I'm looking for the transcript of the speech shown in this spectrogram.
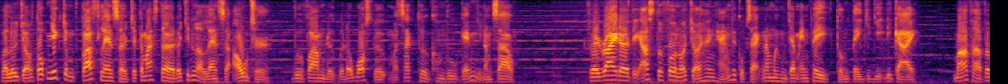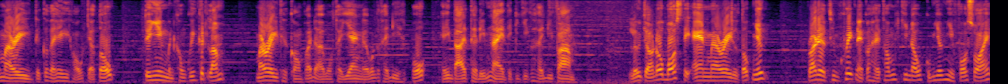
Và lựa chọn tốt nhất trong class Lancer cho các Master đó chính là Lancer Ultra, vừa farm được vừa đấu boss được mà sát thương không thua kém gì năm sao. Về Rider thì Astropho nổi trội hơn hẳn với cục sạc 50% NP, thuận tiện cho việc đi cài. Martha với Marie thì có thể hỗ trợ tốt, tuy nhiên mình không khuyến khích lắm. Marie thì còn phải đợi một thời gian nữa mới có thể đi support, hiện tại thời điểm này thì chỉ có thể đi farm. Lựa chọn đấu boss thì Anne Marie là tốt nhất. Rider Team Quick này có hệ thống chiến đấu cũng giống như phó soái,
